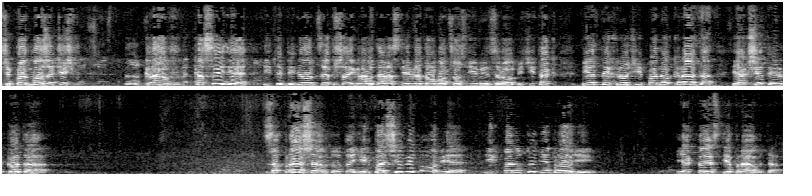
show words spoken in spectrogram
Czy pan może gdzieś grał w kasynie i te pieniądze przegrał, teraz nie wiadomo co z nimi zrobić. I tak biednych ludzi pan okrada, jak się tylko da. Zapraszam tutaj, niech pan się wypowie, niech panu tu nie broni. Jak to jest nieprawda.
